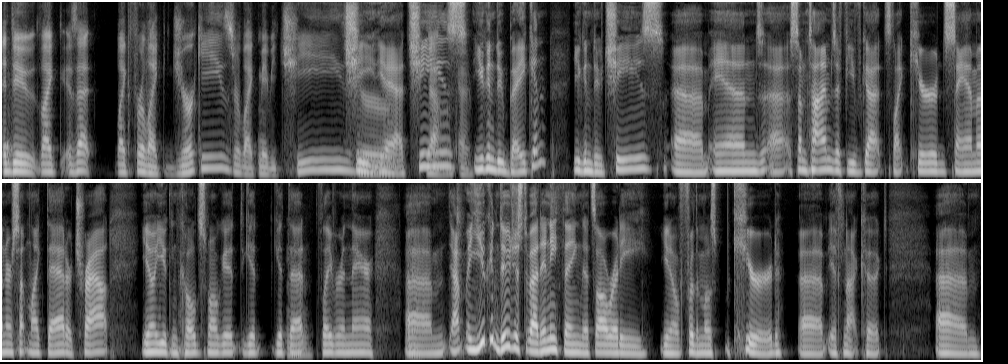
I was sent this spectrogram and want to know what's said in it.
And do like, is that like for like jerkies or like maybe cheese? Cheese, or- yeah, cheese. okay. You can do bacon. You can do cheese, um, and uh, sometimes if you've got like cured salmon or something like that, or trout, you know, you can cold smoke it to get get that Mhm. flavor in there. Um, I mean, you can do just about anything that's already, you know, for the most cured, uh, if not cooked. Um,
